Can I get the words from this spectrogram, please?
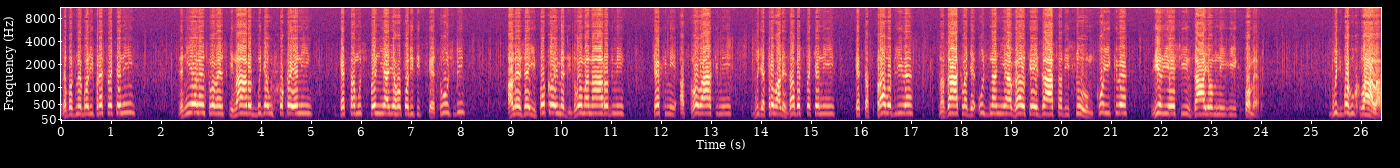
Lebo sme boli presvedčení, že nie len slovenský národ bude uspokojený, keď sa mu splnia jeho politické túžby, ale že i pokoj medzi dvoma národmi, Čechmi a Slovákmi, bude trvale zabezpečený, keď sa spravodlivé na základe uznania veľkej zásady sum kuikve vyrieši vzájomný ich pomer. Buď Bohu chvála,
